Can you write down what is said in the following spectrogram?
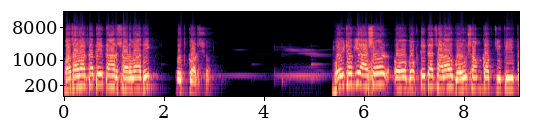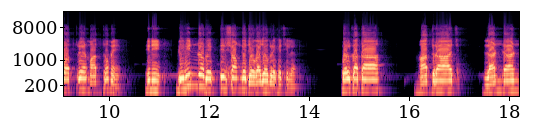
কথাবার্তাতেই তার সর্বাধিক উৎকর্ষ। বৈঠকি আসর ও বক্তৃতা ছাড়াও বহু সংখ্যক চিঠিপত্রের মাধ্যমে তিনি বিভিন্ন ব্যক্তির সঙ্গে যোগাযোগ রেখেছিলেন। কলকাতা, মাদ্রাজ, লন্ডন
